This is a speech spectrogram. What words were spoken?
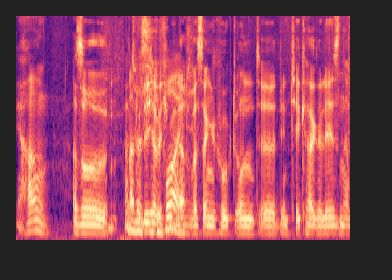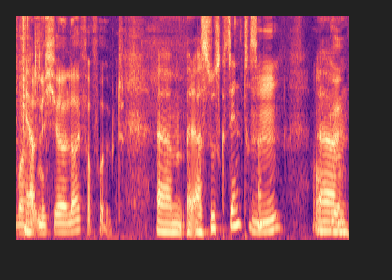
Ja, also natürlich habe ich mir nach was angeguckt und äh, den Ticker gelesen, aber Ja. halt nicht äh, live verfolgt. Ähm, hast du es gesehen, Tristan? Mhm. Okay. Ähm,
